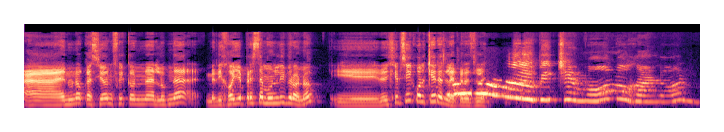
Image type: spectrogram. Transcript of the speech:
Ah, en una ocasión fui con una alumna, me dijo, oye, préstame un libro, ¿no? Y le dije, sí, ¿cuál quieres? Le, pinche mono, galón.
